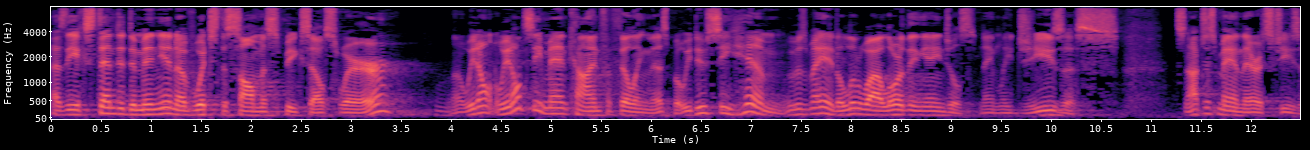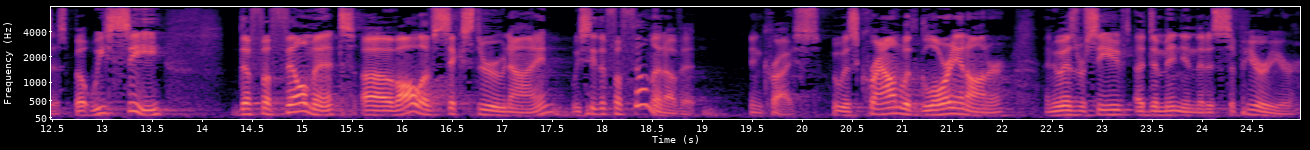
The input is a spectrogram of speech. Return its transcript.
has the extended dominion of which the psalmist speaks elsewhere. We don't, we don't see mankind fulfilling this, but we do see him who was made a little while lower than the angels, namely Jesus. It's not just man there, it's Jesus. But we see the fulfillment of all of 6 through 9. We see the fulfillment of it in Christ, who is crowned with glory and honor and who has received a dominion that is superior,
